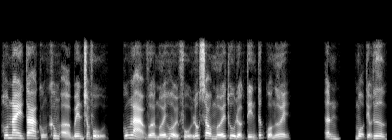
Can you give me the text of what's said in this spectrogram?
hôm nay ta cũng không ở bên trong phủ, cũng là vừa mới hồi phủ lúc sau mới thu được tin tức của ngươi. Ân, mộ tiểu thư,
